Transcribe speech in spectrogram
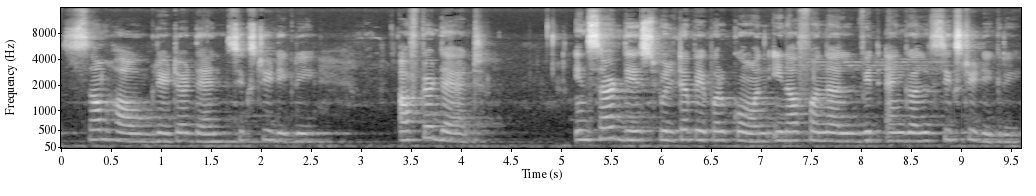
somehow greater than 60 degree. After that, Insert this filter paper cone in a funnel with angle 60 degree.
